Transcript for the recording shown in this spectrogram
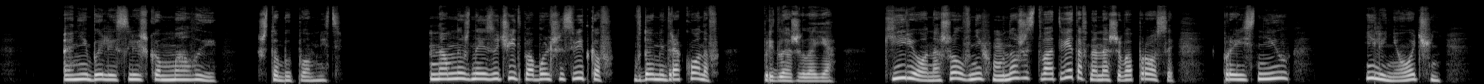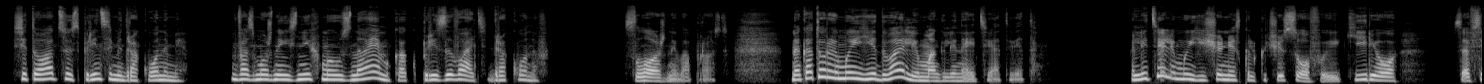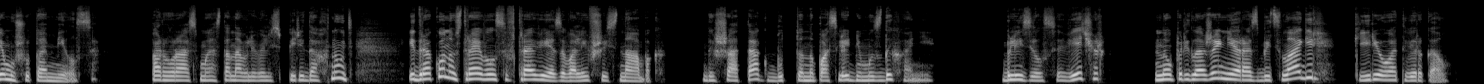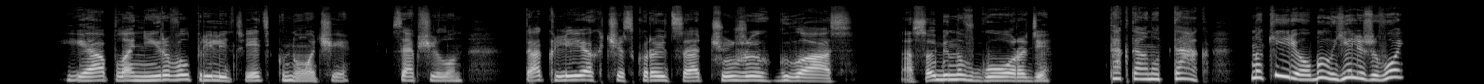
они были слишком малы, чтобы помнить. «Нам нужно изучить побольше свитков в Доме драконов», — предложила я. Кирио нашел в них множество ответов на наши вопросы, прояснил, или не очень, ситуацию с принцами-драконами. Возможно, из них мы узнаем, как призывать драконов. Сложный вопрос, на который мы едва ли могли найти ответ. Летели мы еще несколько часов, и Кирио совсем уж утомился. Пару раз мы останавливались передохнуть, и дракон устраивался в траве, завалившись на бок дыша так, будто на последнем издыхании. Близился вечер, но предложение разбить лагерь Кирио отвергал. «Я планировал прилететь к ночи», — сообщил он. «Так легче скрыться от чужих глаз, особенно в городе». «Так-то оно так, но Кирио был еле живой».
